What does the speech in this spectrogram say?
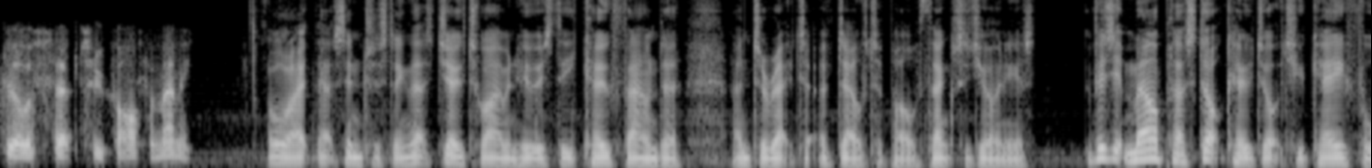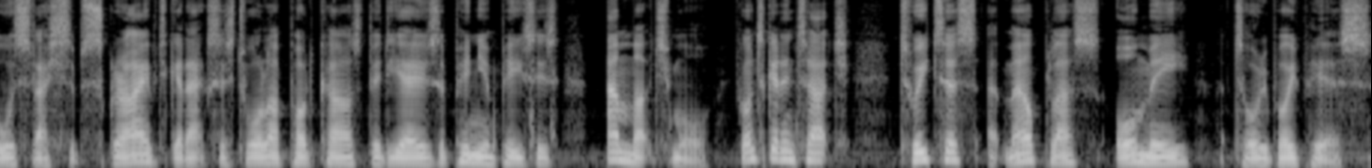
still a step too far for many. All right, that's interesting. That's Joe Twyman, who is the co-founder and director of Delta Poll. Thanks for joining us. Visit mailplus.co.uk forward slash subscribe to get access to all our podcasts, videos, opinion pieces, and much more. If you want to get in touch, tweet us at mailplus or me at Tory Boy Pierce.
